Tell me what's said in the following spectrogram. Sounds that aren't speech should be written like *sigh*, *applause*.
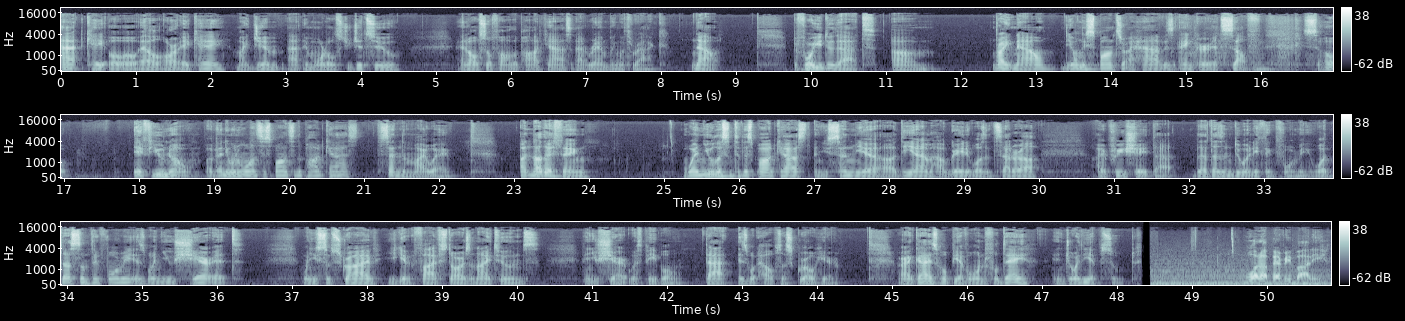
at K O O L R A K, my gym at Immortals Jiu Jitsu, and also follow the podcast at Rambling with Rack. Now, before you do that, um, right now, the only sponsor I have is Anchor itself. So, if you know of anyone who wants to sponsor the podcast, send them my way. Another thing when you listen to this podcast and you send me a, a DM how great it was, etc., I appreciate that. But that doesn't do anything for me. What does something for me is when you share it. When you subscribe, you give it five stars on iTunes, and you share it with people. That is what helps us grow here. All right, guys, hope you have a wonderful day. Enjoy the episode. What up, everybody?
